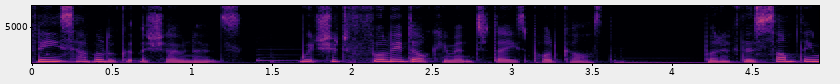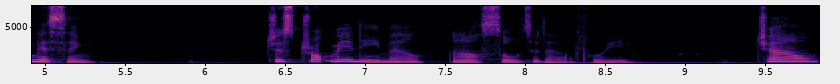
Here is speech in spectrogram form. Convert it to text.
Please have a look at the show notes, which should fully document today's podcast. But if there's something missing, just drop me an email and I'll sort it out for you. Ciao!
